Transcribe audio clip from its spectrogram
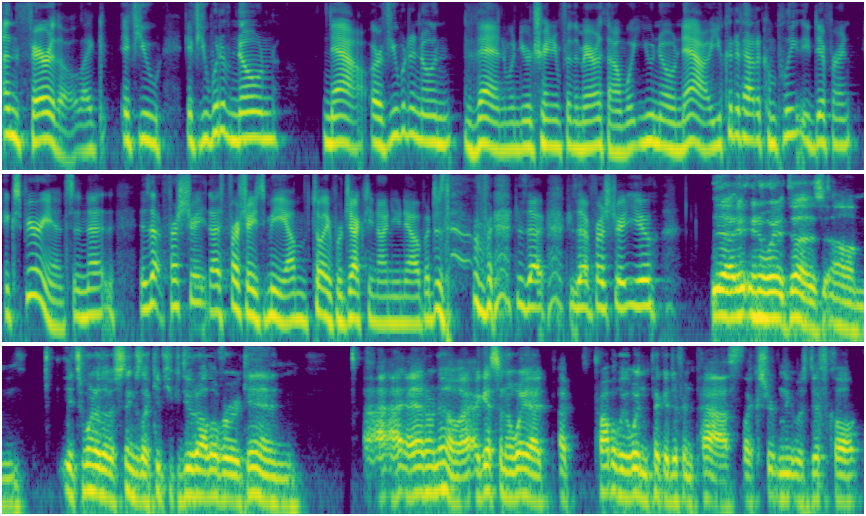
unfair though. Like if you, if you would have known now, or if you would have known then when you were training for the marathon, what you know now, you could have had a completely different experience. And that is that frustrate that frustrates me. I'm totally projecting on you now, but does that, does that does that frustrate you? Yeah, in a way it does. Um, it's one of those things like if you could do it all over again, I, I, don't know. I, guess in a way I, I probably wouldn't pick a different path. Like certainly it was difficult,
